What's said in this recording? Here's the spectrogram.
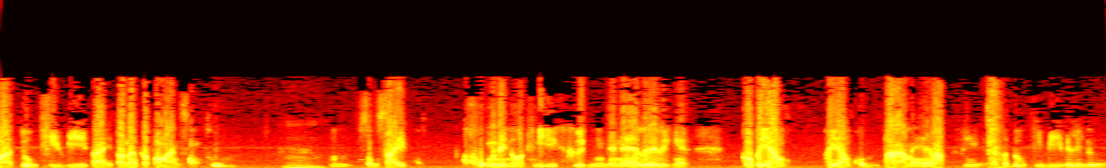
มาดูทีวีไป ตอนนั้นก็ประมาณสองทุ่มอืมอืมสงสัยคงได้นอนที่นี่คืนนึงแน่ๆเลยอะไรเงี้ย ก็พยายามพยายามข่มตาไม่ให้หลับพี่แล้วก็ดูทีวีไปเรื่อย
